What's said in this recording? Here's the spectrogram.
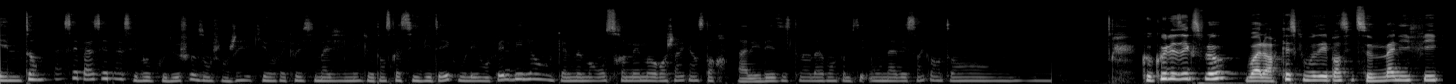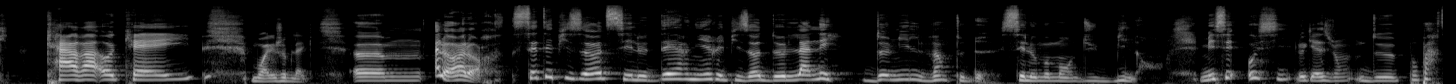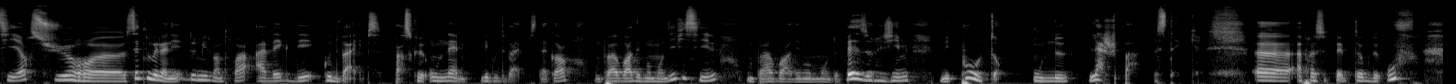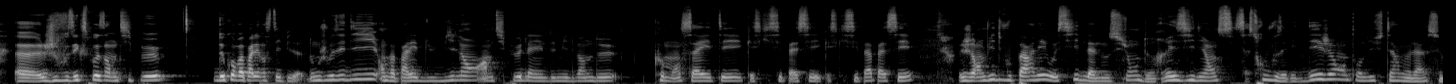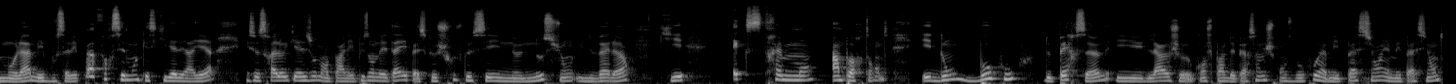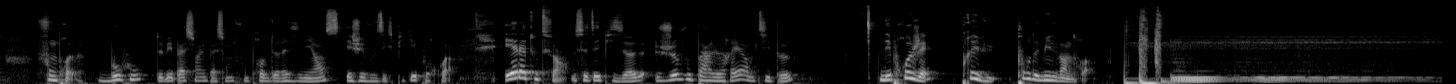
Et le temps passé, passé, passé, beaucoup de choses ont changé. Qui aurait cru s'imaginer que le temps serait si vite écoulé On fait le bilan, calmement, on se remémore en chaque instant. Parler des histoires d'avant comme si on avait 50 ans. Coucou les explos Bon alors, qu'est-ce que vous avez pensé de ce magnifique karaoké? Bon allez, je blague. Euh, alors, alors, cet épisode, c'est le dernier épisode de l'année 2022. C'est le moment du bilan. Mais c'est aussi l'occasion de pour partir sur euh, cette nouvelle année 2023 avec des good vibes. Parce qu'on aime les good vibes, d'accord? On peut avoir des moments difficiles, on peut avoir des moments de baisse de régime, mais pour autant, on ne lâche pas le steak. Euh, après ce pep talk de ouf, euh, je vous expose un petit peu de quoi on va parler dans cet épisode. Donc je vous ai dit, on va parler du bilan un petit peu de l'année 2022, comment ça a été, qu'est-ce qui s'est passé, qu'est-ce qui s'est pas passé. J'ai envie de vous parler aussi de la notion de résilience. Ça se trouve, vous avez déjà entendu ce terme-là, ce mot-là, mais vous savez pas forcément qu'est-ce qu'il y a derrière. Et ce sera l'occasion d'en parler plus en détail parce que je trouve que c'est une notion, une valeur qui est extrêmement importante et dont beaucoup de personnes, et là je, quand je parle de personnes, je pense beaucoup à mes patients et à mes patientes, font preuve. Beaucoup de mes patients et patientes font preuve de résilience et je vais vous expliquer pourquoi. Et à la toute fin de cet épisode, je vous parlerai un petit peu des projets prévus pour 2023.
